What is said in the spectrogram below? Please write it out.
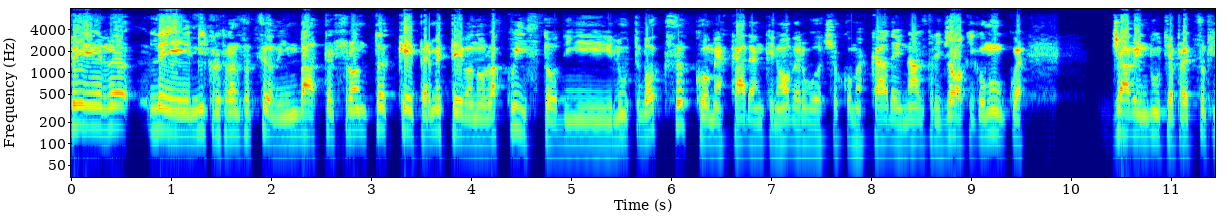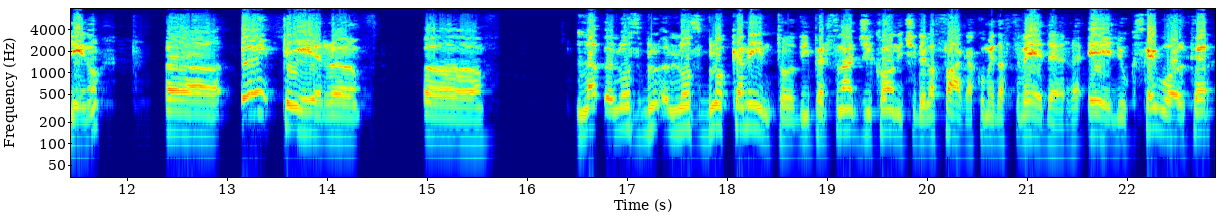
per le microtransazioni in Battlefront che permettevano l'acquisto di loot box, come accade anche in Overwatch o come accade in altri giochi, comunque già venduti a prezzo pieno, uh, e per uh, la- lo, sblo- lo sbloccamento di personaggi iconici della saga come Darth Vader e Luke Skywalker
